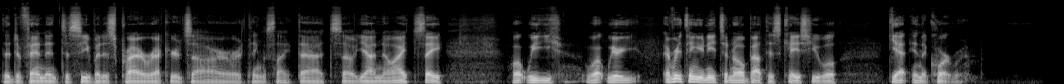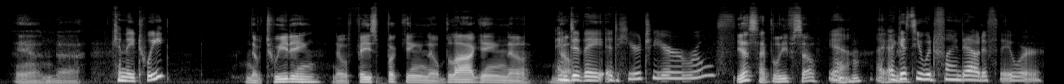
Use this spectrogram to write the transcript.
the defendant to see what his prior records are or things like that. So yeah, no, I'd say what we what we everything you need to know about this case you will get in the courtroom, and uh, Can they tweet? no tweeting, no Facebooking, no blogging, no. no. And did they adhere to your rules? Yes, I believe so. Yeah, Mhm. I, I guess you would find out if they were.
